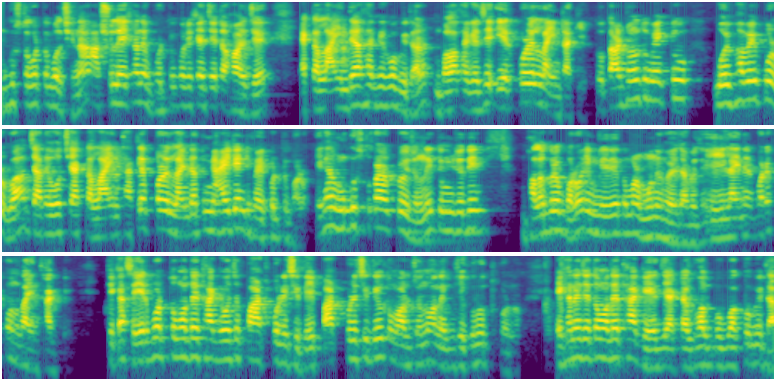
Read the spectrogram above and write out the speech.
মুখস্থ করতে বলছি না। আসলে এখানে ভর্তি পরীক্ষায় যেটা হয় যে, একটা লাইন দেওয়া থাকে কবিতার, বলা থাকে যে, এরপরের লাইনটা কি? তো তার জন্য তুমি একটু ওইভাবেই পড়বা, যাতে হচ্ছে একটা লাইন থাকলে পরের লাইনটা তুমি আইডেন্টিফাই করতে পারো। এখানে মুখস্থ করার প্রয়োজন নেই, তুমি যদি ভালো করে পড়ো, এমনিতে তোমার মনে হয়ে যাবে যে, এই লাইনের পরে কোন লাইন থাকবে। ঠিক আছে? এরপর তোমাদের থাকে হচ্ছে পাঠ পরিচিতি, এই পাঠ পরিচিতিও তোমার জন্য অনেক বেশি গুরুত্বপূর্ণ। এখানে যে তোমাদের থাকে যে, একটা গল্প বা কবিতা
